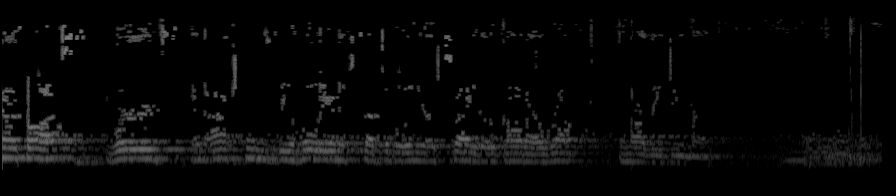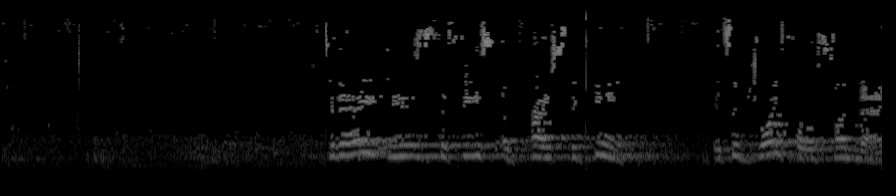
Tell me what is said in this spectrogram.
our thoughts, words, and actions be holy and acceptable in your sight, O God, our rock and our Redeemer. Today is the feast of Christ the King. It's a joyful Sunday.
